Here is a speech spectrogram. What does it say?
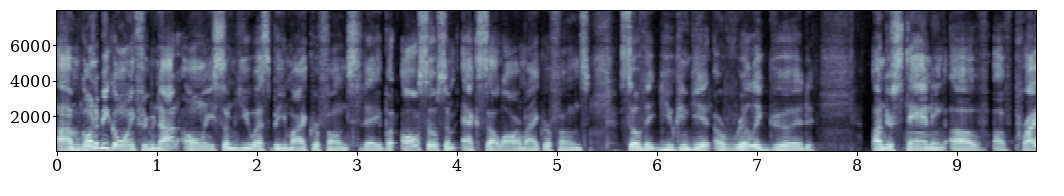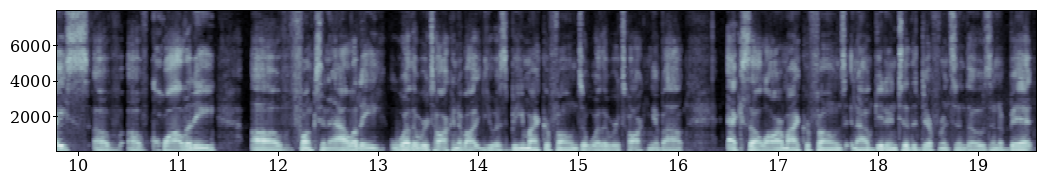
I'm going to be going through not only some USB microphones today, but also some XLR microphones so that you can get a really good understanding of, of price, of, of quality, of functionality, whether we're talking about USB microphones or whether we're talking about XLR microphones. And I'll get into the difference in those in a bit.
